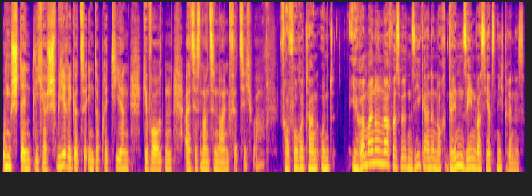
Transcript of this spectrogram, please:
umständlicher, schwieriger zu interpretieren geworden, als es 1949 war. Frau Vorotan, und Ihrer Meinung nach, was würden Sie gerne noch drin sehen, was jetzt nicht drin ist?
